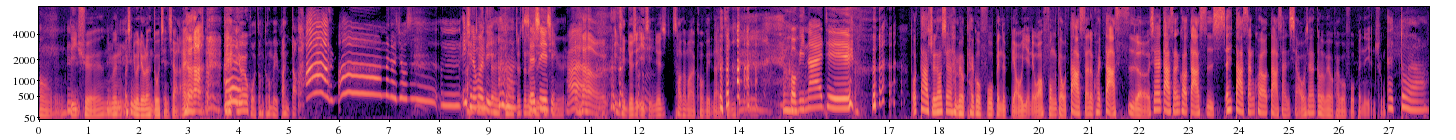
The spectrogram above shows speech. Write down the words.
嗯，的确，你们、嗯、而且你们留了很多钱下来，因为活动都没办到啊。疫情的问题，谁是疫情？疫情就是疫情，就是操他妈的 COVID nineteen，COVID nineteen。我大学到现在还没有开过 full band 的表演呢，我要疯掉！我大三了，快大四了，现在大三快要大四，哎、欸，大三快要大三下，我现在根本没有开过 full band 的演出。哎、欸，对啊，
